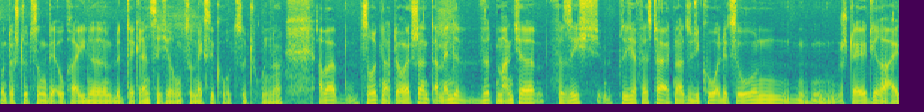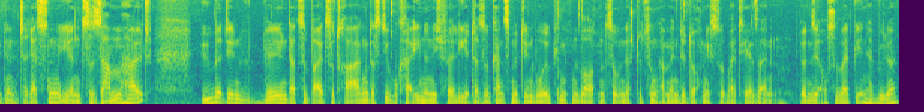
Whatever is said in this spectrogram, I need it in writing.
Unterstützung der Ukraine mit der Grenzsicherung zu Mexiko zu tun? Ne? Aber zurück nach Deutschland. Am Ende wird mancher für sich sicher festhalten, also die Koalition stellt ihre eigenen Interessen, ihren Zusammenhalt über den Willen dazu beizutragen, dass die Ukraine nicht verliert. Also kann es mit den wohlklingenden Worten zur Unterstützung am Ende doch nicht so weit her sein. Würden Sie auch so weit gehen, Herr Bühler?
